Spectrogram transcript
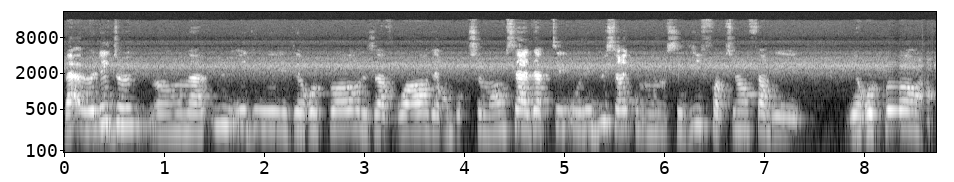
Bah, euh, les deux. Euh, on a eu et des, reports, des avoirs, des remboursements. On s'est adapté. Au début, c'est vrai qu'on s'est dit il faut absolument faire des, reports.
